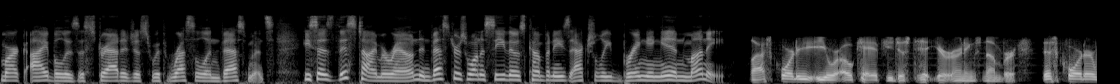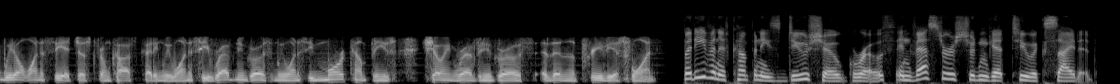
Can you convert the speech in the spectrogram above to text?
Mark Eibel is a strategist with Russell Investments. He says this time around, investors want to see those companies actually bringing in money. Last quarter, you were okay if you just hit your earnings number. This quarter, we don't want to see it just from cost cutting. We want to see revenue growth, and we want to see more companies showing revenue growth than the previous one. But even if companies do show growth, investors shouldn't get too excited.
